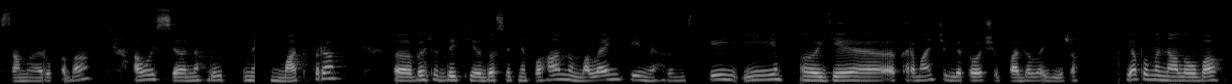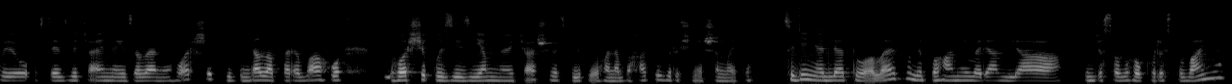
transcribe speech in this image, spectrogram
саме рукава. А ось е, нагрудник матпера е, виглядить досить непогано, маленький, негромісткий і е, є карманчик для того, щоб падала їжа. Я поминала увагою ось цей звичайний зелений горщик і віддала перевагу горщику зі з'ємною чашею, оскільки його набагато зручніше мити. Сидіння для туалету непоганий варіант для тимчасового користування.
